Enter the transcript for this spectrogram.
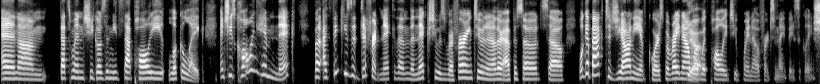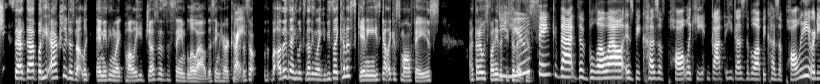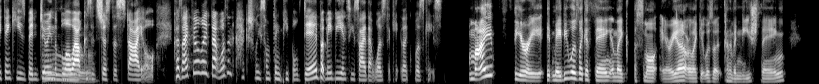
And um, that's when she goes and meets that Pauly lookalike, and she's calling him Nick, but I think he's a different Nick than the Nick she was referring to in another episode. So we'll get back to Gianni, of course, but right now Yeah. we're with Pauly 2.0 for tonight, basically. She said that, but he actually does not look anything like Pauly. He just has the same blowout, the same haircut. Right. There's no- but other than that, he looks nothing like him. He's like kind of skinny. He's got like a small face. I thought it was funny Do that she said that you 'cause- think that the blowout is because of Paul? Like he got he does the blowout because of Pauly, or do you think he's been doing the blowout because it's just the style? Because I feel like that wasn't actually something people did, but maybe in Seaside that was the case. Like was the case. my theory, it maybe was like a thing in like a small area or like it was a kind of a niche thing.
